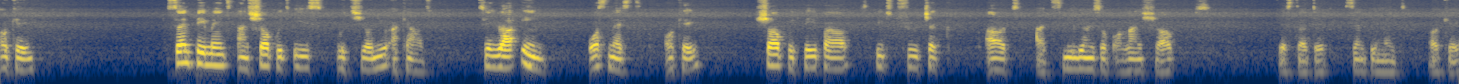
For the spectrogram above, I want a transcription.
Okay. Send payments and shop with ease with your new account. Say you are in. What's next? Okay. Shop with PayPal. Speed through check out at millions of online shops. Get started. Send payment. Okay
